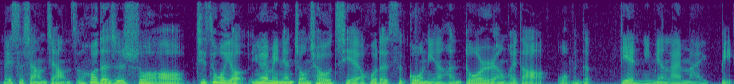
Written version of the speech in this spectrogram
类似像这样子，或者是说哦，其实我有因为每年中秋节或者是过年，很多人会到我们的店里面来买饼，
